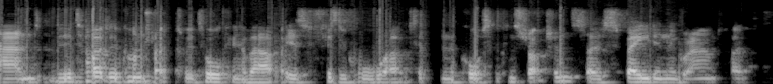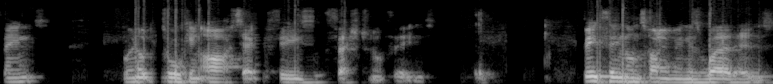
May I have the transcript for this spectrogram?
And the type of contracts we're talking about is physical works in the course of construction, so spade in the ground type of things. We're not talking architect fees, professional fees. Big thing on timing as well is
